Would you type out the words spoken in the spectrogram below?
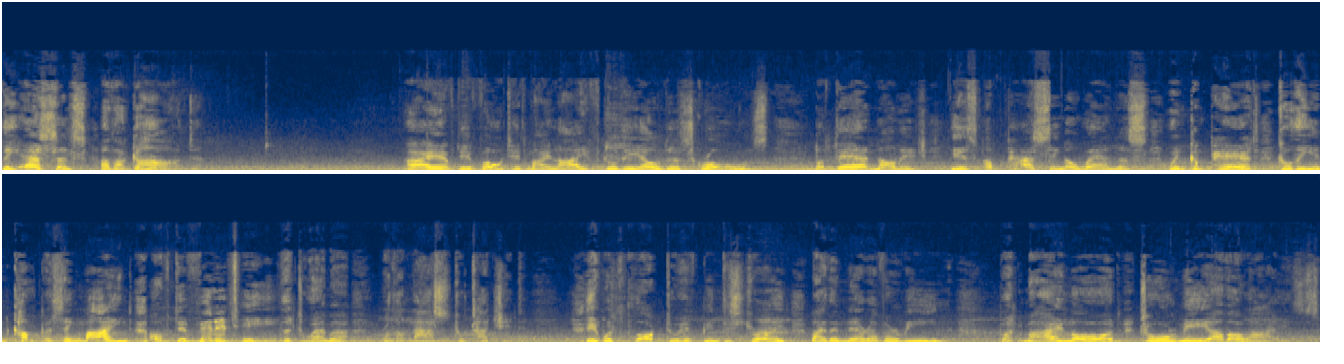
the essence of a god. I have devoted my life to the Elder Scrolls, but their knowledge is a passing awareness when compared to the encompassing mind of divinity. The Dwemer were the last to touch it. It was thought to have been destroyed by the Nerevarine, but my lord told me otherwise.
